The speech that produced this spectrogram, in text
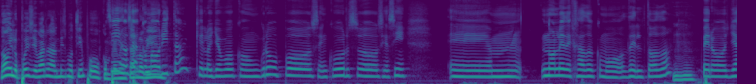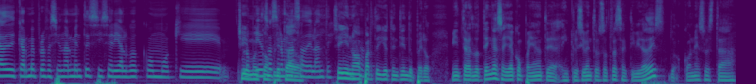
No, y lo puedes llevar al mismo tiempo, complementarlo sí, o sea, como ahorita que lo llevo con grupos, en cursos y así. Eh, no lo he dejado como del todo, pero ya dedicarme profesionalmente sí sería algo como que lo pienso hacer más adelante. Sí, no, aparte yo te entiendo, pero mientras lo tengas ahí acompañándote, inclusive en tus otras actividades, con eso está,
